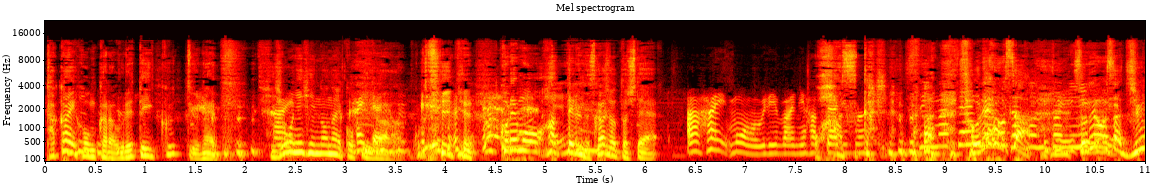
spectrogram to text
高い本から売れていくっていうね、非常に品のないコピーが、はい。これも貼ってるんですか、ひょっとして。あ、はい、もう売り場に貼おってあります。恥ずかしい。すいませんそれをさそれをさ、純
